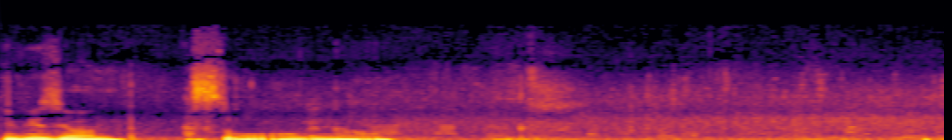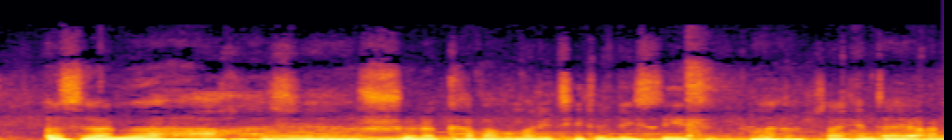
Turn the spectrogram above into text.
die Vision. Ach so, genau. Was hören wir? Ach, das ist ja eine schöne Cover, wo man die Titel nicht sieht. Ah, ja, schau ich hinterher an.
